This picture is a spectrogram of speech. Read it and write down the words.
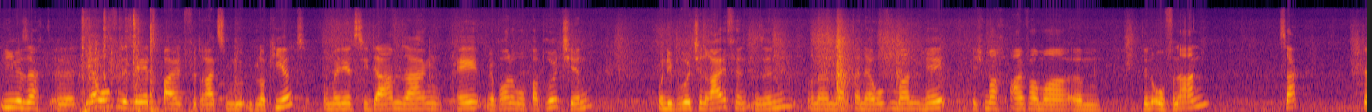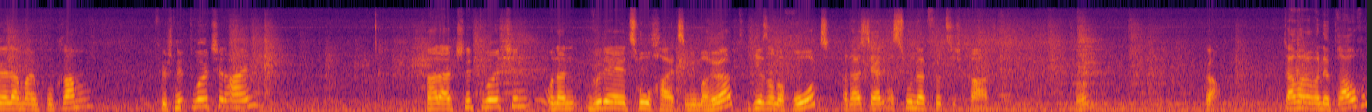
wie gesagt, äh, der Ofen ist ja jetzt bald für 13 Minuten blockiert. Und wenn jetzt die Damen sagen, hey, wir brauchen noch ein paar Brötchen und die Brötchen reif hinten sind, und dann sagt dann der Ofenmann, hey, ich mache einfach mal ähm, den Ofen an, zack, stelle da mein Programm für Schnittbrötchen ein. Dann hat er ein Schnittbrötchen und dann würde er jetzt hochheizen, wie man hört. Hier ist er noch rot, das heißt, er hat erst 140 Grad. Ja. Da wir aber nicht brauchen,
